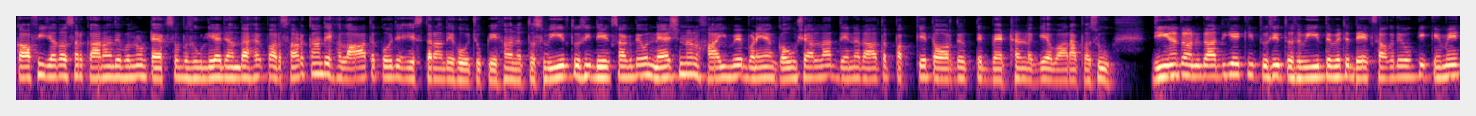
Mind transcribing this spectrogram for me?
ਕਾਫੀ ਜ਼ਿਆਦਾ ਸਰਕਾਰਾਂ ਦੇ ਵੱਲੋਂ ਟੈਕਸ ਵਸੂਲਿਆ ਜਾਂਦਾ ਹੈ, ਪਰ ਸੜਕਾਂ ਦੇ ਹਾਲਾਤ ਕੁਝ ਇਸ ਤਰ੍ਹਾਂ ਦੇ ਹੋ ਚੁੱਕੇ ਹਨ। ਤਸਵੀਰ ਤੁਸੀਂ ਦੇਖ ਸਕਦੇ ਹੋ, ਨੈਸ਼ਨਲ ਹਾਈਵੇ ਬਣਿਆ ਗਊਸ਼ਾਲਾ ਦਿਨ ਰਾਤ ਪੱਕੇ ਤੌਰ ਦੇ ਉੱਤੇ ਬੈਠਣ ਲੱਗੇ ਆਵਾਰਾ ਪਸ਼ੂ। ਜੀ ਹਾਂ, ਤੁਹਾਨੂੰ ਦੱਸ ਦਈਏ ਕਿ ਤੁਸੀਂ ਤਸਵੀਰ ਦੇ ਵਿੱਚ ਦੇਖ ਸਕਦੇ ਹੋ ਕਿ ਕਿਵੇਂ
